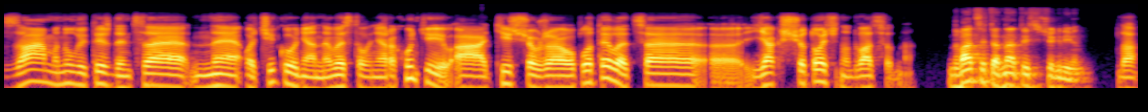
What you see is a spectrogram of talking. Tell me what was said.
За минулий тиждень це не очікування, не виставлення рахунків, а ті, що вже оплатили, це е, якщо точно 21. 21 тысяча гривен. Да.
